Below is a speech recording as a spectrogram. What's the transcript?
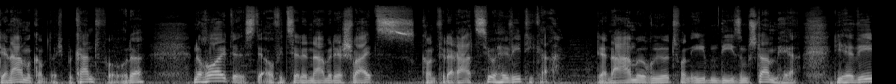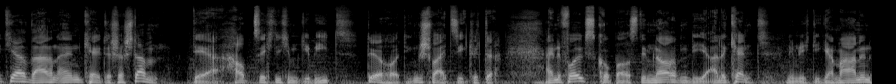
Der Name kommt euch bekannt vor, oder? Noch heute ist der offizielle Name der Schweiz Confederatio Helvetica. Der Name rührt von eben diesem Stamm her. Die Helvetier waren ein keltischer Stamm, der hauptsächlich im Gebiet der heutigen Schweiz siedelte. Eine Volksgruppe aus dem Norden, die ihr alle kennt, nämlich die Germanen,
